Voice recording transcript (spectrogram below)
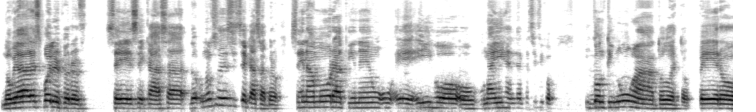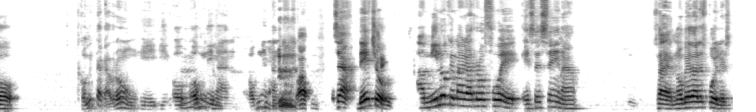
no voy a dar spoilers, pero se, se casa, no sé si se casa, pero se enamora, tiene un eh, hijo o una hija en específico y continúa todo esto. Pero comita cabrón y, y Omniman, Omniman, wow. O sea, de hecho, a mí lo que me agarró fue esa escena, o sea, no voy a dar spoilers,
